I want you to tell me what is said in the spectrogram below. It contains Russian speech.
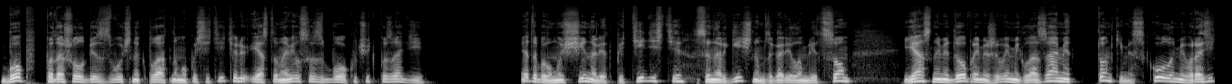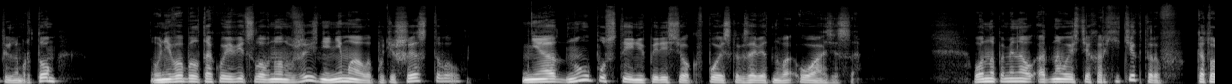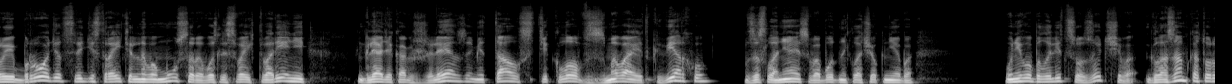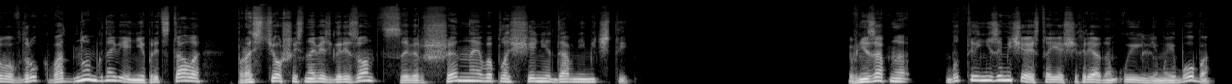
Боб подошел беззвучно к платному посетителю и остановился сбоку, чуть позади. Это был мужчина лет пятидесяти, с энергичным загорелым лицом, ясными добрыми живыми глазами, тонкими скулами, выразительным ртом. У него был такой вид, словно он в жизни немало путешествовал, не одну пустыню пересек в поисках заветного оазиса. Он напоминал одного из тех архитекторов, которые бродят среди строительного мусора возле своих творений, глядя, как железо, металл, стекло взмывает кверху, заслоняя свободный клочок неба. У него было лицо зодчего, глазам которого вдруг в одно мгновение предстало, простершись на весь горизонт, совершенное воплощение давней мечты. Внезапно Будто и не замечая стоящих рядом Уильяма и Боба,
